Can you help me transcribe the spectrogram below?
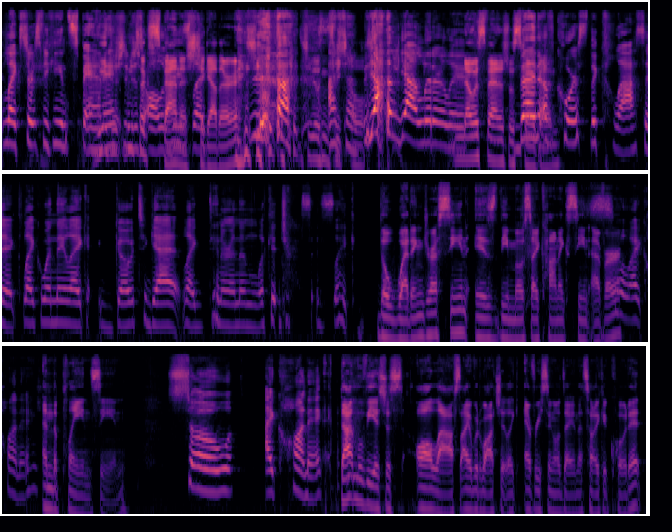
like start speaking in We, Spanish and we just took all Spanish of these like. together. she, Yeah. she doesn't speak. shall- yeah, yeah, literally. No Spanish was Then spoken. Then of course the classic, like when they like go to get like dinner and then look at dresses, like the wedding dress scene is the most iconic scene ever, so iconic, and the plane scene. so iconic. That movie is just all laughs. I would watch it like every single day, and that's how I could quote it.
